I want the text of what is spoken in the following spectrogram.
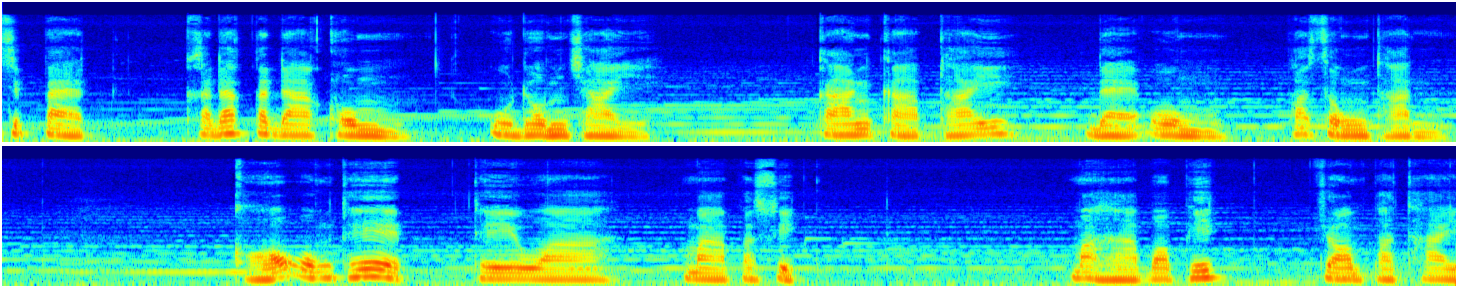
28กรกฎาคม อุดมชัย การกราบไทยแด่องค์พระทรงทัน ขอองค์เทพเทวามาประสิทธิ์ มหาบพิษจอมพระไทย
